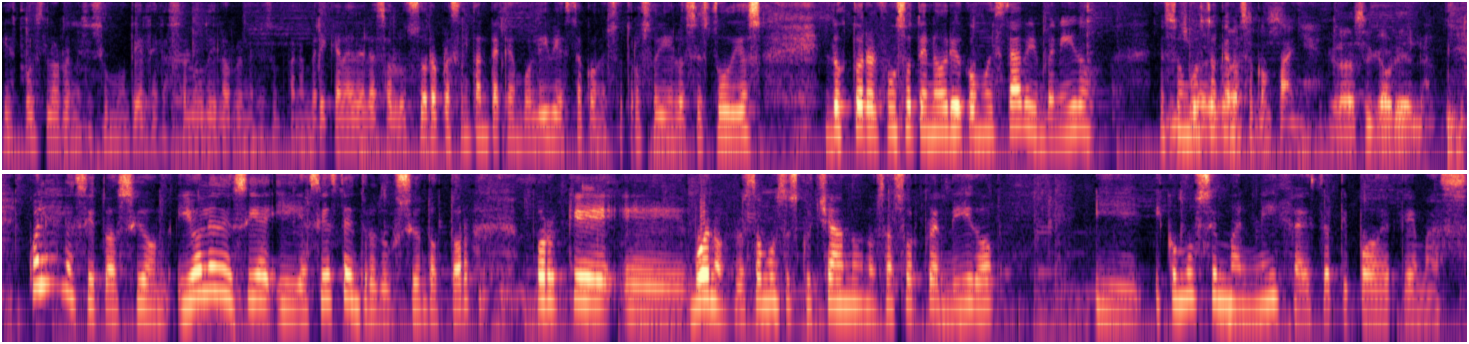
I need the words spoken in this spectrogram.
es pues la Organización Mundial de la Salud y la Organización Panamericana de la Salud. Su representante acá en Bolivia está con nosotros hoy en los estudios. doctor Alfonso Tenorio, ¿cómo está? Bienvenido. Es un gusto que nos acompañe. Gracias, Gabriela. ¿Cuál es la situación? Yo le decía, y así esta introducción, doctor, porque, eh, bueno, lo estamos escuchando, nos ha sorprendido, y, cómo se maneja este tipo de temas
